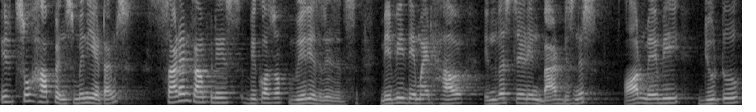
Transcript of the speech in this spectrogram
it so happens many a times certain companies because of various reasons maybe they might have invested in bad business or maybe due to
